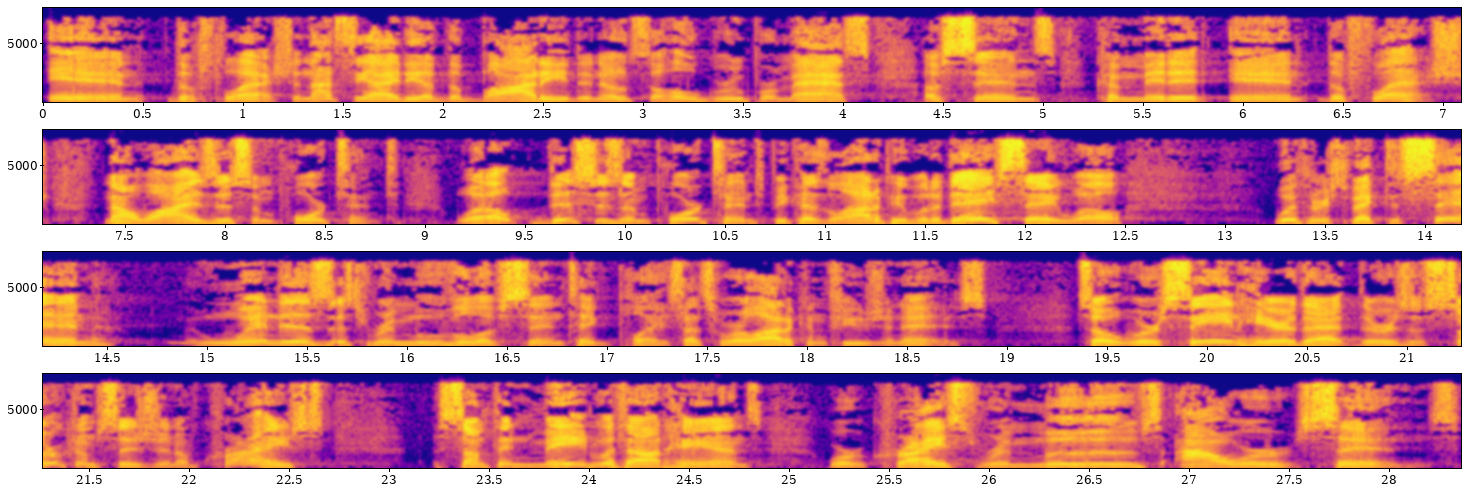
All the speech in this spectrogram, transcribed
in the flesh. And that's the idea of the body denotes the whole group or mass of sins committed in the flesh. Now, why is this important? Well, this is important because a lot of people today say, well, with respect to sin, when does this removal of sin take place? That's where a lot of confusion is. So we're seeing here that there is a circumcision of Christ something made without hands where Christ removes our sins.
